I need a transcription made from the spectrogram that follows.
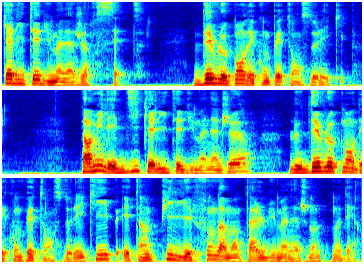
Qualité du manager 7. Développement des compétences de l'équipe. Parmi les 10 qualités du manager, le développement des compétences de l'équipe est un pilier fondamental du management moderne.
